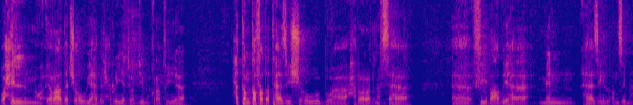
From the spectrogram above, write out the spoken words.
وحلم وإرادة شعوبها بالحرية والديمقراطية. حتى انتفضت هذه الشعوب وحررت نفسها في بعضها من هذه الأنظمة.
